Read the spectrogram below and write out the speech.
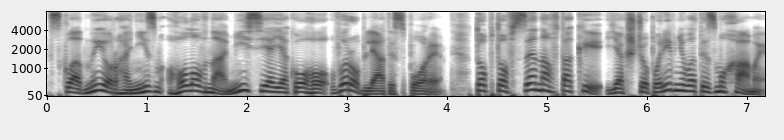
складний організм, головна місія якого виробляти спори. Тобто, все навтаки, якщо порівнювати з мухами,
